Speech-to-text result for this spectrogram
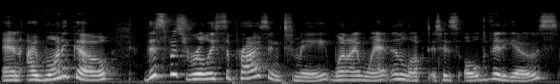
And I want to go, this was really surprising to me when I went and looked at his old videos.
